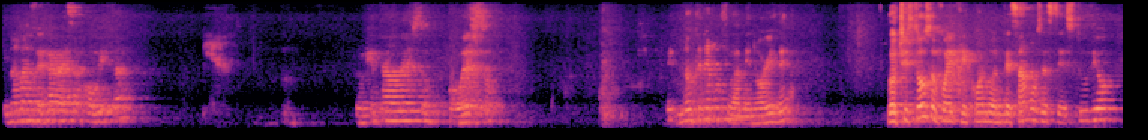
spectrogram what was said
y no más dejara esa colita, pero ¿qué tal esto o esto? No tenemos la menor idea. Lo chistoso fue que cuando empezamos este estudio,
